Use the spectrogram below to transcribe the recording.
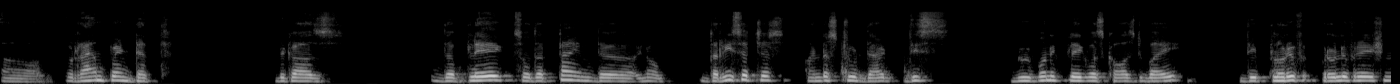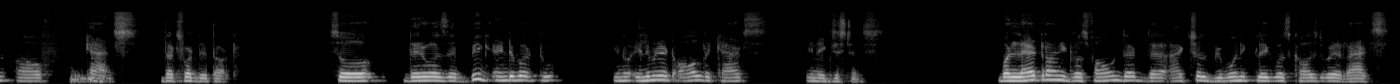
uh, rampant death because the plague so that time the you know the researchers understood that this bubonic plague was caused by the prolif proliferation of cats. That's what they thought. So there was a big endeavor to you know eliminate all the cats in existence. But later on, it was found that the actual bubonic plague was caused by rats.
